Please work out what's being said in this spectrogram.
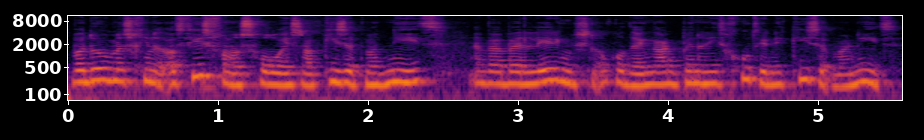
Waardoor misschien het advies van een school is, nou kies het maar niet. En waarbij de leerling misschien ook wel denkt, nou ik ben er niet goed in, ik kies het maar niet.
